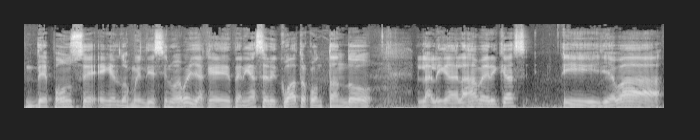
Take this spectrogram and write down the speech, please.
de Ponce en el 2019, ya que tenía 0 y 4 contando la Liga de las Américas y lleva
